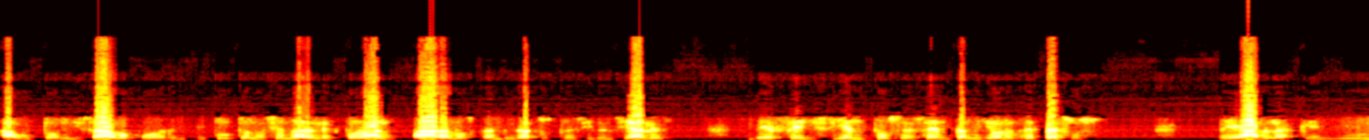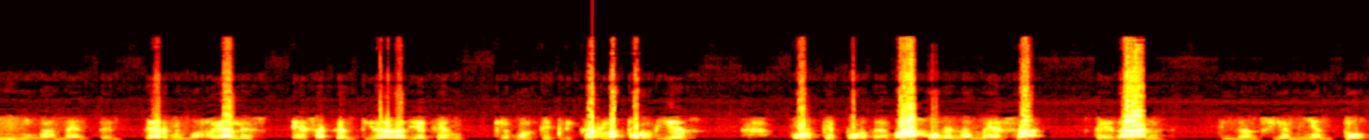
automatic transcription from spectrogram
autorizado por el Instituto Nacional Electoral para los candidatos presidenciales de 660 millones de pesos se habla que mínimamente en términos reales esa cantidad había que, multiplicarla por 10, porque por debajo de la mesa te dan financiamiento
